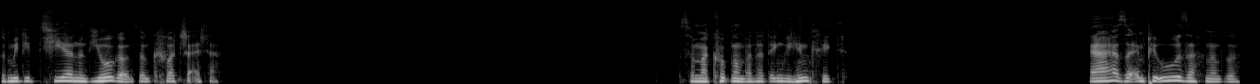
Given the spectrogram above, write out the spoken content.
So meditieren und Yoga und so ein Quatsch, Alter. Müssen wir mal gucken, ob man das irgendwie hinkriegt. Ja, so MPU-Sachen und so.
